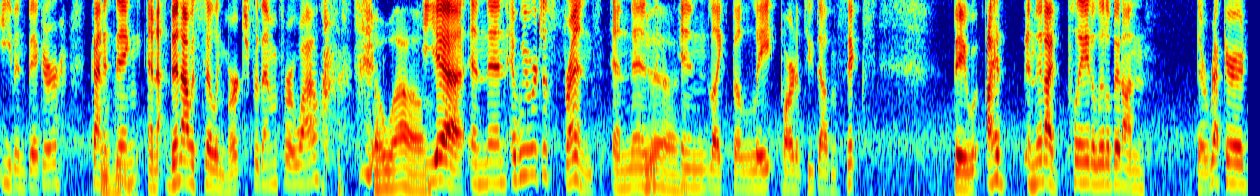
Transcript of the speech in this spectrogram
even bigger kind of Mhm. thing. And then I was selling merch for them for a while. Oh wow. Yeah, and then and we were just friends. And then Yeah. in like the late part of 2006, they i had and then I played a little bit on their record.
